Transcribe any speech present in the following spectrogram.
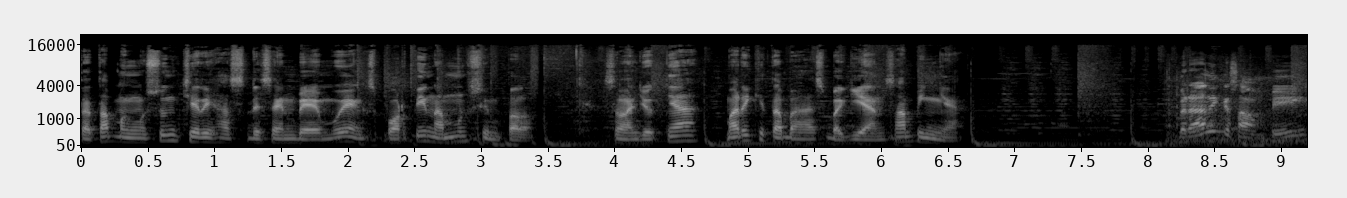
tetap mengusung ciri khas desain BMW yang sporty namun simple. Selanjutnya, mari kita bahas bagian sampingnya. Beralih ke samping,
